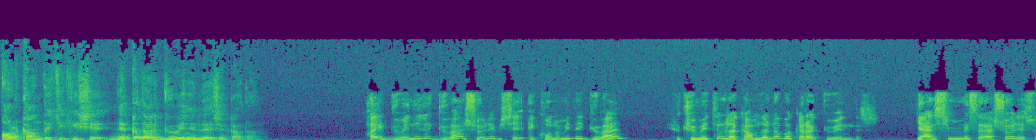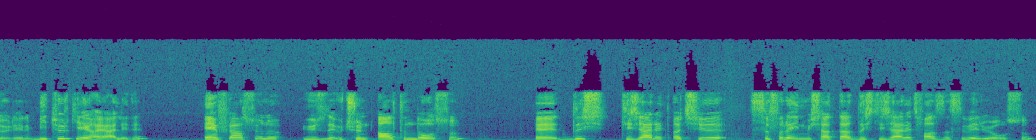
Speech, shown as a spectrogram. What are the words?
Arkandaki kişi ne kadar güvenilecek adam? Hayır güvenile, güven şöyle bir şey. Ekonomide güven hükümetin rakamlarına bakarak güvenilir. Yani şimdi mesela şöyle söyleyelim. Bir Türkiye hayal edin. Enflasyonu %3'ün altında olsun. Ee, dış ticaret açığı sıfıra inmiş hatta dış ticaret fazlası veriyor olsun.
